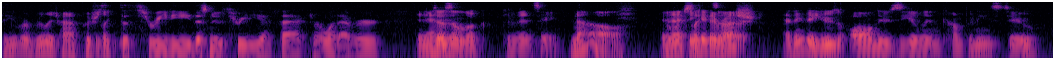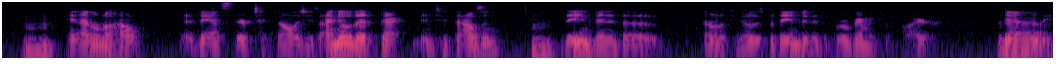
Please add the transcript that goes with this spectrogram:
They were really trying to push, like, the 3D, this new 3D effect or whatever. And it And doesn't look convincing. No. It And I looks think like it's they rushed. I think they use all New Zealand companies too, hmm and I don't know how advanced their technology is. I know that back in 2000, Mhm. they invented the. I don't know if you know this, but they invented the programming for fire. for that Yeah, movie.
